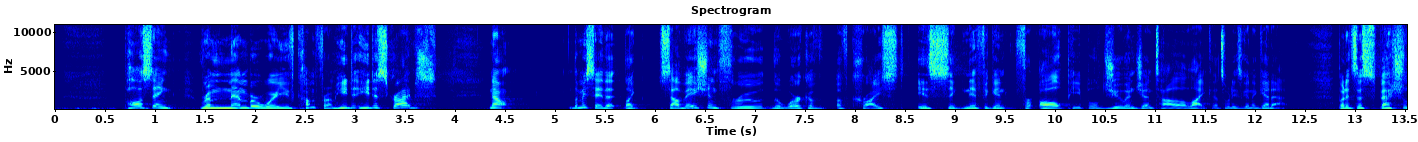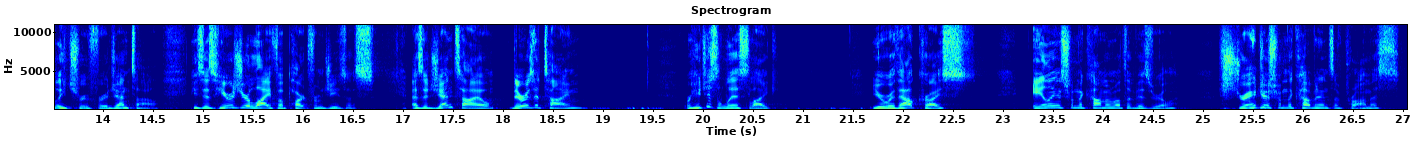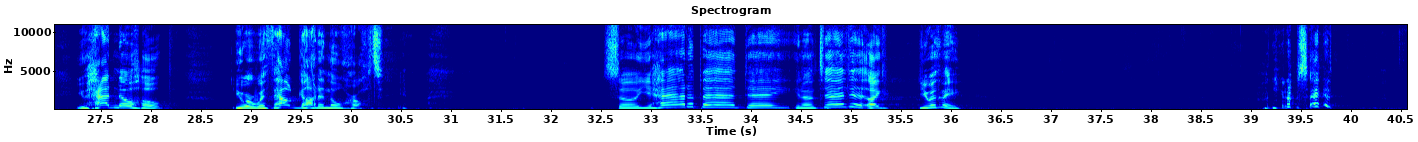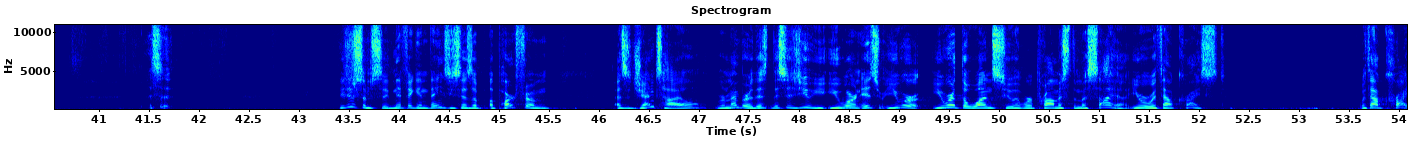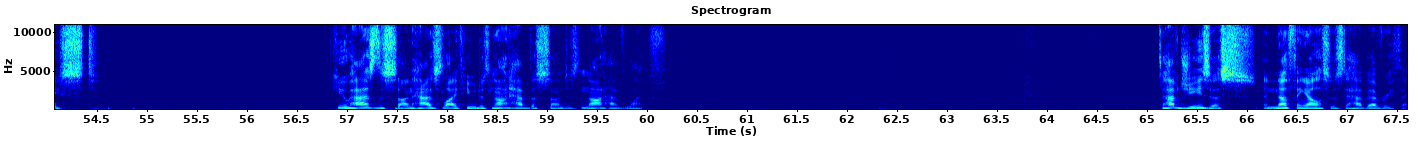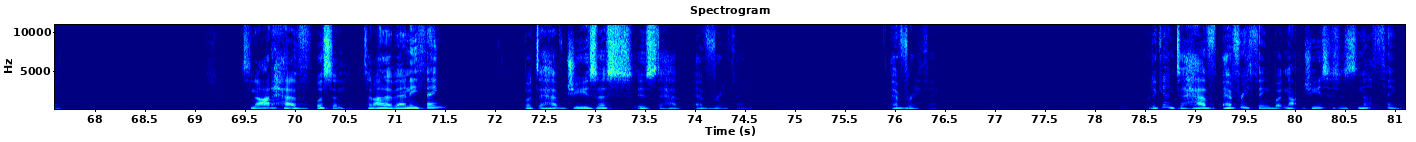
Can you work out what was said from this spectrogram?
Paul's saying, remember where you've come from. He, he describes, now, let me say that like salvation through the work of, of Christ is significant for all people, Jew and Gentile alike. That's what he's gonna get at but it's especially true for a Gentile. He says, Here's your life apart from Jesus. As a Gentile, there is a time where he just lists like, you're without Christ, aliens from the commonwealth of Israel, strangers from the covenants of promise, you had no hope, you were without God in the world. so you had a bad day, you know, like, you with me? You know what I'm saying? That's these are some significant things. He says, apart from as a Gentile, remember this, this is you. You weren't Israel. You, were, you weren't the ones who were promised the Messiah. You were without Christ. Without Christ. He who has the Son has life. He who does not have the Son does not have life. To have Jesus and nothing else is to have everything. To not have, listen, to not have anything but to have Jesus is to have everything. Everything. But again, to have everything but not Jesus is nothing.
